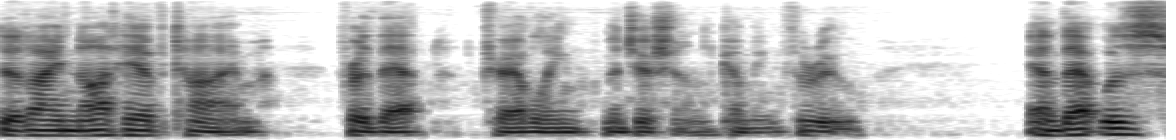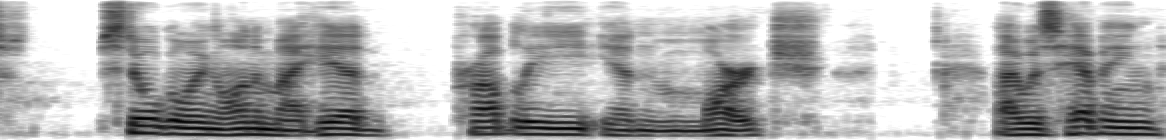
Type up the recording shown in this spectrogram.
did I not have time for that traveling magician coming through? And that was still going on in my head probably in March. I was having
